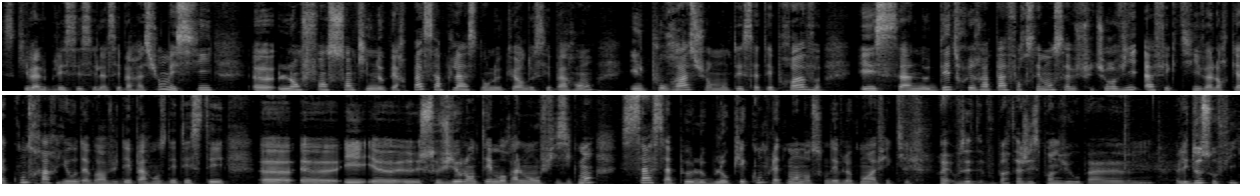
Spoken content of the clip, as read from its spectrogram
Ce qui va le blesser, c'est la séparation. Mais si euh, l'enfant sent qu'il ne perd pas sa place dans le cœur de ses parents, il pourra surmonter cette épreuve et ça ne détruira pas forcément sa future vie affective. Alors qu'à contrario d'avoir vu des parents se détester euh, euh, et se violenter moralement ou physiquement, ça, ça peut le bloquer complètement dans son développement affectif. vous, êtes, vous partagez ce point de vue ou pas Les deux Sophie,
